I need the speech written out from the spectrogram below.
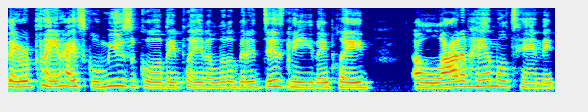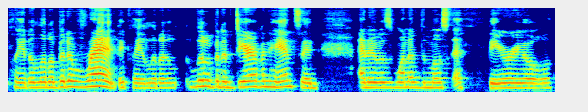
they were playing high school musical, they played a little bit of Disney, they played a lot of Hamilton. They played a little bit of Rent. They played a little little bit of Dear Evan Hansen, and it was one of the most ethereal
